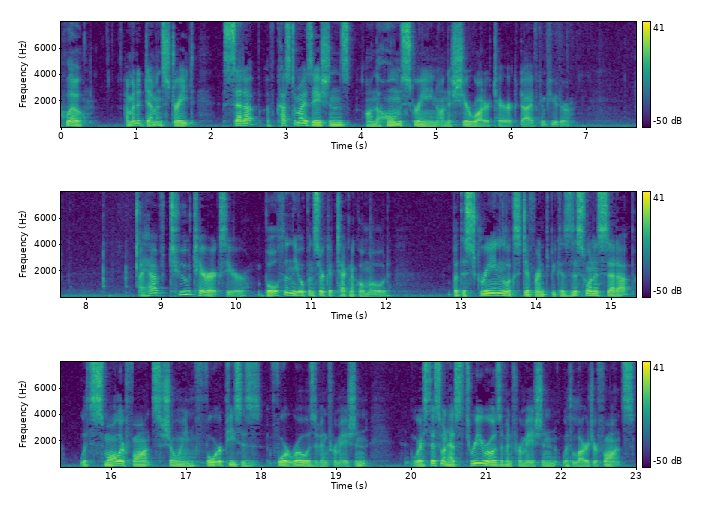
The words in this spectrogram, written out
Hello, I'm going to demonstrate setup of customizations on the home screen on the Shearwater Teric Dive computer. I have two Terics here, both in the open circuit technical mode, but the screen looks different because this one is set up with smaller fonts showing four pieces, four rows of information, whereas this one has three rows of information with larger fonts.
